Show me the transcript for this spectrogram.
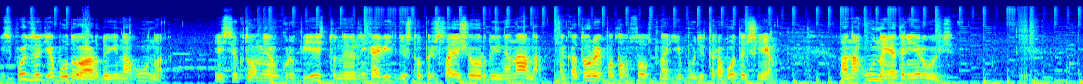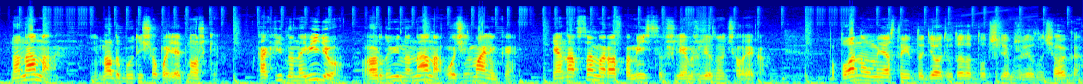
Использовать я буду Arduino Uno. Если кто у меня в группе есть, то наверняка видели, что пришла еще Arduino Nano, на которой потом, собственно, и будет работать шлем. А на Uno я тренируюсь. На Nano надо будет еще поднять ножки. Как видно на видео, Arduino Nano очень маленькая, и она в самый раз поместится в шлем Железного Человека. По планам у меня стоит доделать вот этот вот шлем Железного Человека,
